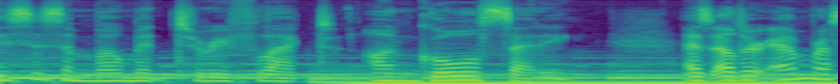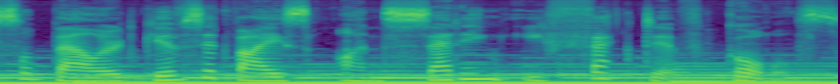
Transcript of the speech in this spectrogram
This is a moment to reflect on goal setting as Elder M. Russell Ballard gives advice on setting effective goals.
